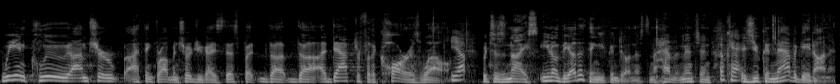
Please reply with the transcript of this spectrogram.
We include, I'm sure, I think Robin showed you guys this, but the, the adapter for the car as well. Yep. Which is nice. You know, the other thing you can do on this, and I haven't mentioned, okay. is you can navigate on it.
